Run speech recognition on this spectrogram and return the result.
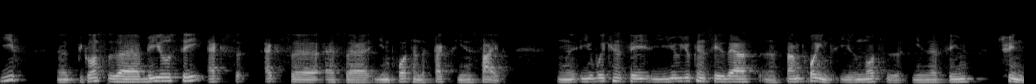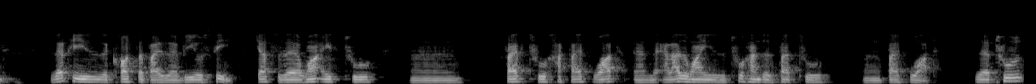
If uh, because the VOC acts, acts uh, as an important factor inside. Mm, we can see you, you can see that uh, some point is not in the same trend. That is caused by the VOC. Just the 182 um, 5 to 5 watt, and another one is 205 to uh, 5 watt. The two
